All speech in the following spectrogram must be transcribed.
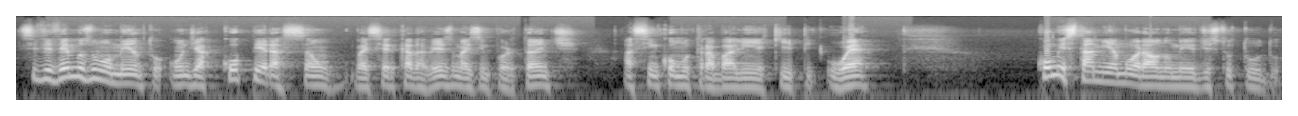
Se vivemos um momento onde a cooperação vai ser cada vez mais importante, assim como o trabalho em equipe o é, como está a minha moral no meio disto tudo?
